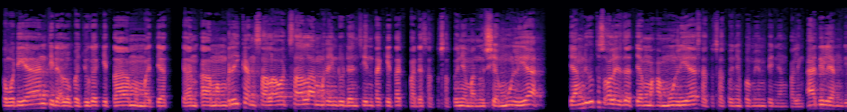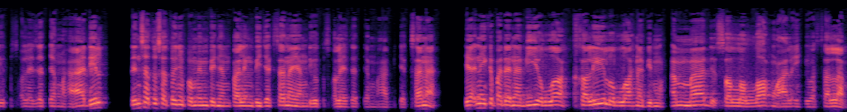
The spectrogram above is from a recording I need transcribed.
Kemudian tidak lupa juga kita memanjatkan uh, memberikan salawat salam rindu dan cinta kita kepada satu-satunya manusia mulia yang diutus oleh Zat yang Maha Mulia, satu-satunya pemimpin yang paling adil yang diutus oleh Zat yang Maha Adil dan satu-satunya pemimpin yang paling bijaksana yang diutus oleh Zat yang Maha Bijaksana, yakni kepada Nabiullah Khalilullah Nabi Muhammad sallallahu alaihi wasallam.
